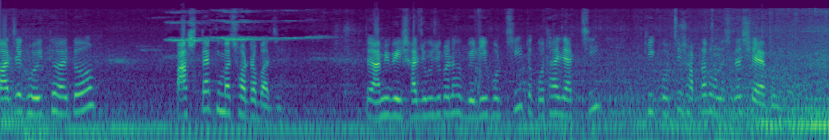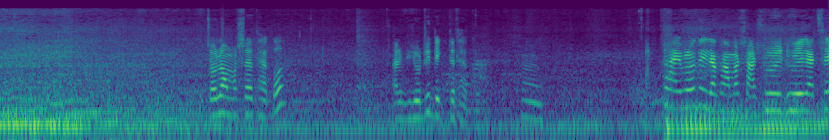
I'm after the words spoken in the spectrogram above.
বাজে ঘড়িতে হয়তো পাঁচটা কিংবা ছটা বাজে। তো আমি সাজুগুজু করে বেরিয়ে পড়ছি। তো কোথায় যাচ্ছি, কী করছি, সবটা তোমাদের সাথে শেয়ার করব। চলো আমার সাথে থাকো। আর ভিডিওটি দেখতে থাকো। হুম। ভাই বলো তো এই দেখো আমার শাশুড়ি ঢুয়ে গেছে।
